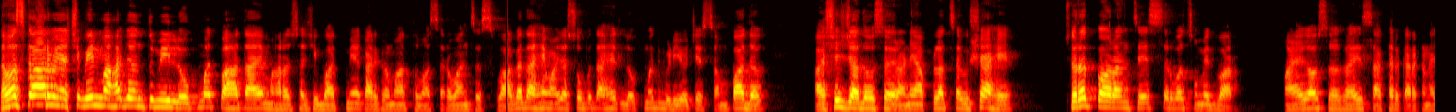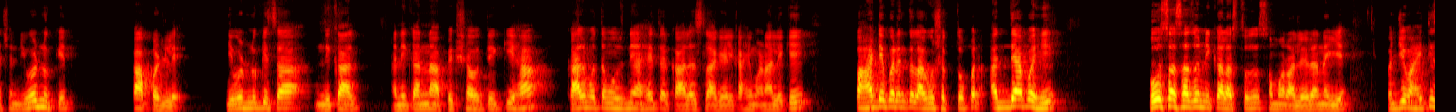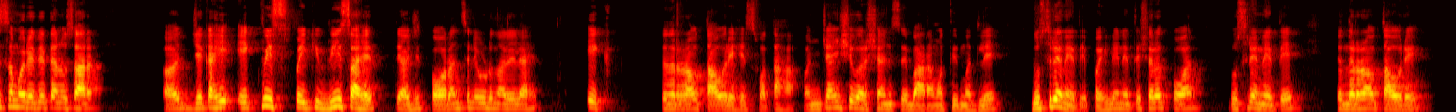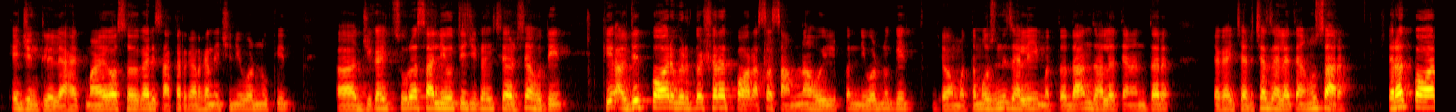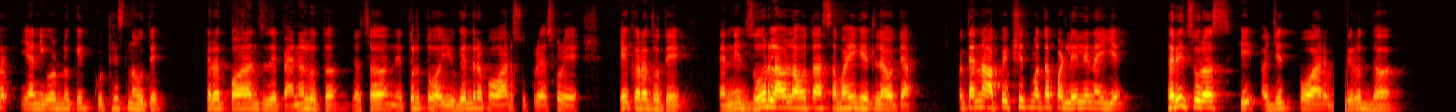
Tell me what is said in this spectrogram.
नमस्कार मी अश्विन महाजन. तुम्ही लोकमत पाहताय महाराष्ट्राची बातमी या कार्यक्रमात तुम्हा सर्वांचं स्वागत आहे. माझ्यासोबत आहेत लोकमत व्हिडिओचे संपादक आशिष जाधव सर आणि आपलाचा विषय आहे शरद पवारांचे सर्वच उमेदवार माळेगाव सहकारी साखर कारखान्याच्या निवडणुकीत का पडले? निवडणुकीचा निकाल अनेकांना अपेक्षा होती की हा काल मतमोजणी आहे तर कालच लागेल. काही म्हणाले की पहाटेपर्यंत लागू शकतो पण अद्यापही ठोस असा जो निकाल असतो तो समोर आलेला नाहीये. पण जी माहिती समोर येते त्यानुसार जे काही एकवीस पैकी वीस आहेत ते अजित पवारांचे निवडून आलेले आहेत. एक चंद्रराव तावरे हे स्वतः पंच्याऐंशी वर्षांचे बारामती मधले दुसरे नेते. पहिले नेते शरद पवार दुसरे नेते चंद्रराव तावरे हे जिंकलेले आहेत. माळेगाव सहकारी साखर कारखान्याची निवडणुकीत जी काही चुरस आली होती जी काही चर्चा होती की अजित पवार विरुद्ध शरद पवार असा सामना होईल. पण निवडणुकीत जेव्हा मतमोजणी झाली मतदान झालं त्यानंतर ज्या काही चर्चा झाल्या त्यानुसार शरद पवार या निवडणुकीत कुठेच नव्हते. शरद पवारांचं जे पॅनल होतं ज्याचं नेतृत्व युगेंद्र पवार सुप्रिया सुळे हे करत होते त्यांनी जोर लावला होता सभाही घेतल्या होत्या. पण त्यांना अपेक्षित मतं पडलेली नाहीये. खरी चुरस ही अजित पवार विरुद्ध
